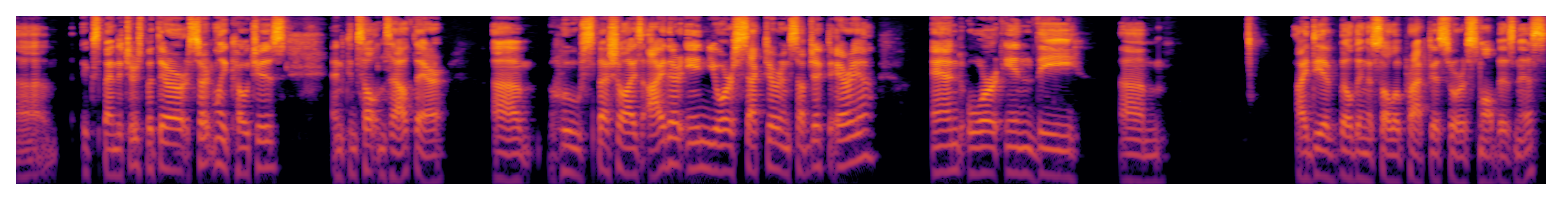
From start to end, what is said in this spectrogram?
um, expenditures, but there are certainly coaches and consultants out there um, who specialize either in your sector and subject area and or in the um, idea of building a solo practice or a small business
